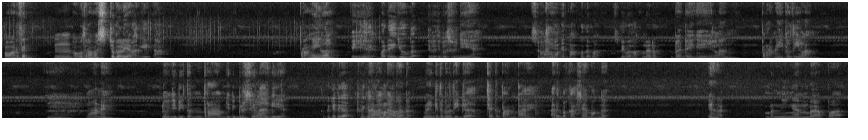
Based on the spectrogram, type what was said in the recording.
Pak Marvin, Hmm? Pak Putra Mas, coba lihat. Lagi, ah, Perangnya hilang. Iya, badai juga. tiba-tiba sunyi ya. Saya malah makin takut ya pak. Sepi banget mendadak. Badainya hilang, perangnya ikut hilang. Hmm. Mana? Loh jadi tentram, jadi bersih lagi ya? Tapi kita kira-kira aman nggak, pak? nggak. Mending kita bertiga cek ke pantai, ada bekasnya apa enggak? Ya enggak? Mendingan bapak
